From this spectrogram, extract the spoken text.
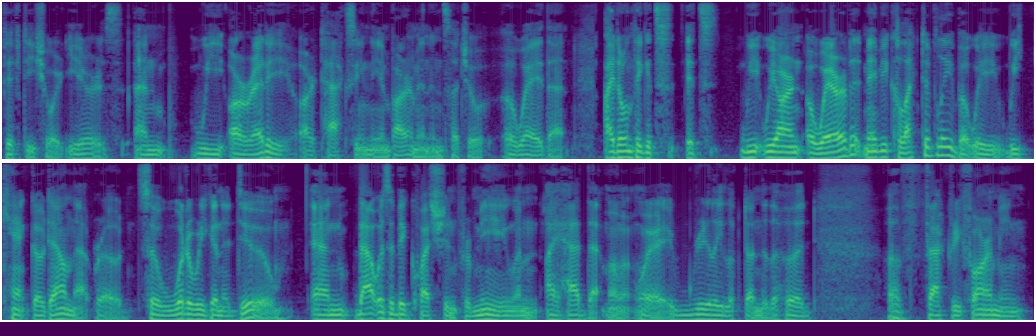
50 short years. And we already are taxing the environment in such a, a, way that I don't think it's it's we, we aren't aware of it maybe collectively, but we, we can't go down that road. So what are we going to do? And that was a big question for me when I had that moment where I really looked under the hood of factory farming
